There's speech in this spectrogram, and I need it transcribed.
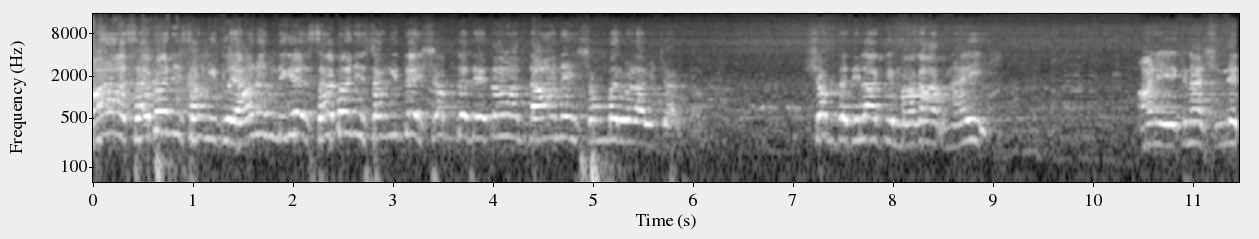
बाळासाहेबांनी सांगितले आनंद दिघे साहेबांनी सांगितले शब्द देताना दहा नाही शंभर वेळा विचारतात. शब्द दिला की माघार नाही. आणि एकनाथ शिंदे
